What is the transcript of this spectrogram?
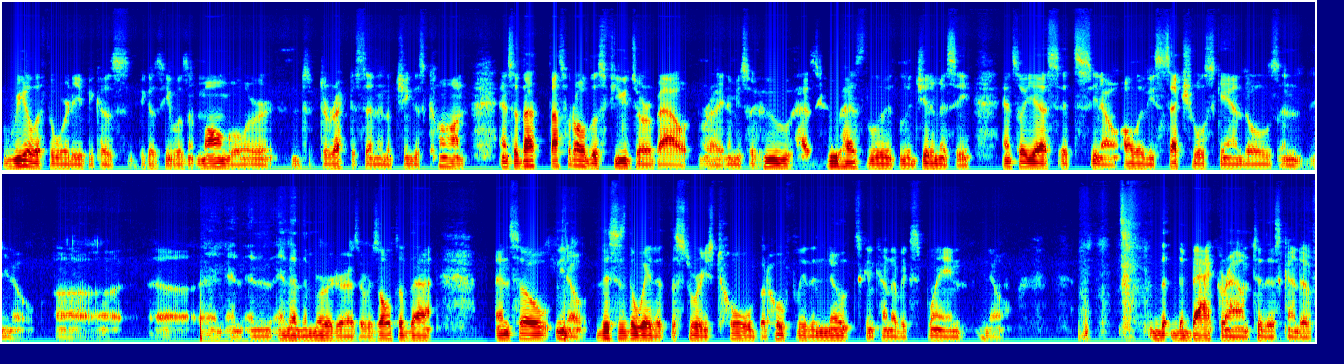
real authority because because he wasn't Mongol or direct descendant of Chinggis Khan. And so that that's what all those feuds are about, right? I mean, so who has who has the legitimacy? And so yes, it's you know all of these sexual scandals and you know. Uh, uh, and, and, and, and then the murder as a result of that. And so, you know, this is the way that the story is told, but hopefully the notes can kind of explain, you know, the, the background to this kind of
